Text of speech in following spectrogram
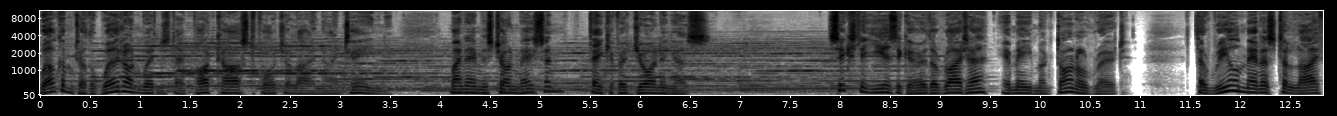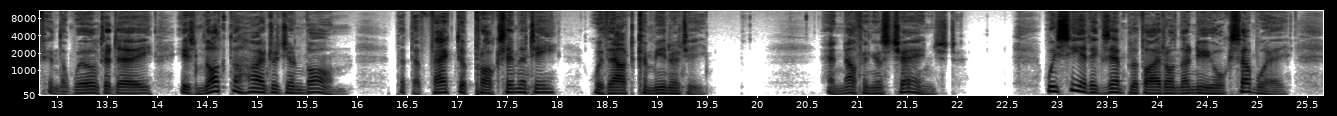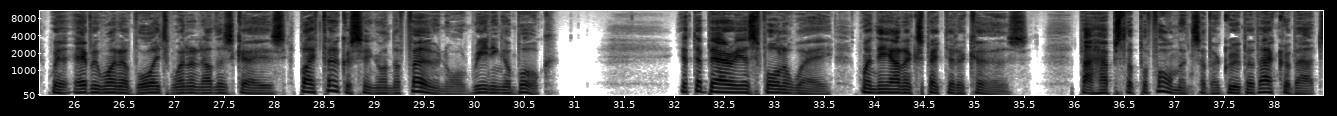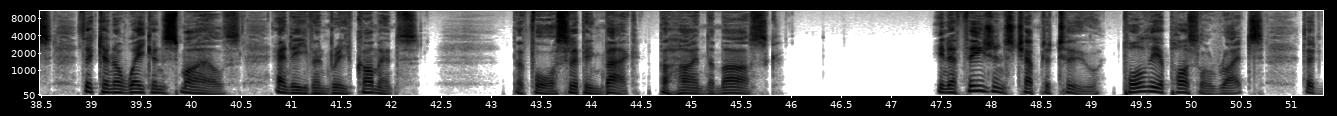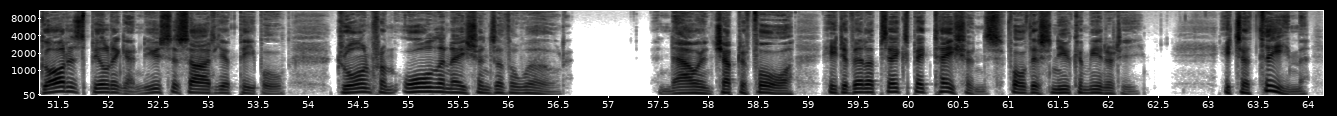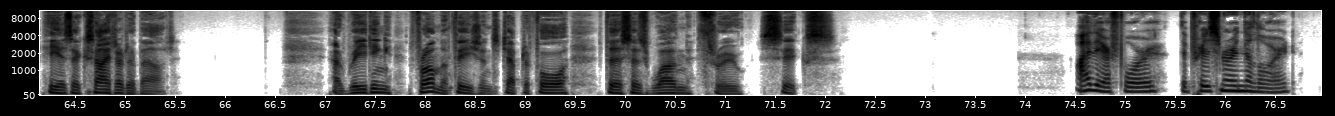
Welcome to the Word on Wednesday podcast for July 19. My name is John Mason. Thank you for joining us. 60 years ago, the writer M.E. MacDonald wrote, The real menace to life in the world today is not the hydrogen bomb, but the fact of proximity without community. And nothing has changed. We see it exemplified on the New York subway, where everyone avoids one another's gaze by focusing on the phone or reading a book. Yet the barriers fall away when the unexpected occurs, perhaps the performance of a group of acrobats that can awaken smiles and even brief comments, before slipping back behind the mask. In Ephesians chapter 2, Paul the Apostle writes that God is building a new society of people drawn from all the nations of the world. And now in chapter 4, he develops expectations for this new community. It's a theme he is excited about. A reading from Ephesians chapter 4, verses 1 through 6. I, therefore, the prisoner in the Lord,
